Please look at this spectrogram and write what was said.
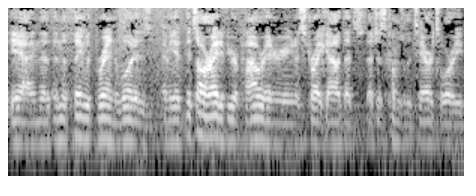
Yeah, and the, and the thing with Brandon Wood is, I mean, it, it's all right if you're a power hitter, and you're going to strike out. That's that just comes with the territory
